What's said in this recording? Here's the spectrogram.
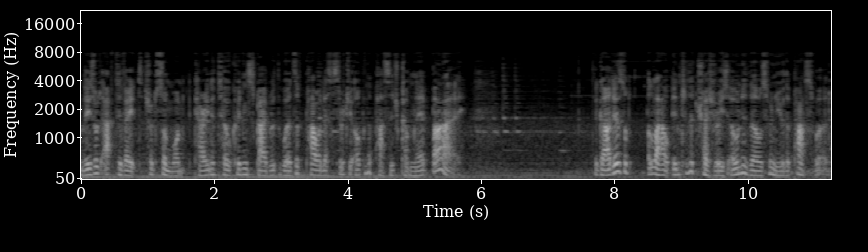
These would activate should someone carrying a token inscribed with the words of power necessary to open the passage come nearby. The guardians would allow into the treasuries only those who knew the password.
